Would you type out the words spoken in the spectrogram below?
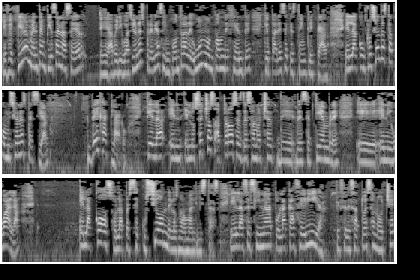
efectivamente empiecen a hacer eh, averiguaciones previas en contra de un montón de gente que parece que está implicada. En la conclusión de esta comisión especial, deja claro que la, en, los hechos atroces de esa noche de, septiembre eh, en Iguala, el acoso, la persecución de los normalistas, el asesinato, la cacería que se desató esa noche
